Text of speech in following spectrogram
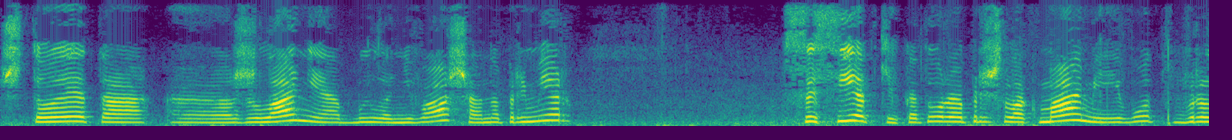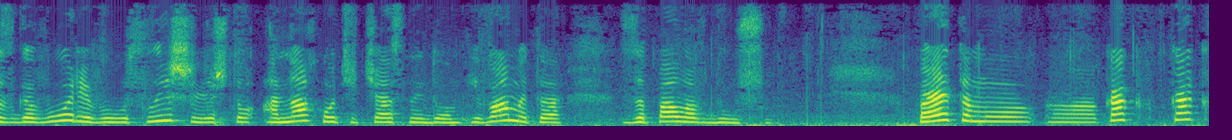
что это э, желание было не ваше, а, например, соседки, которая пришла к маме, и вот в разговоре вы услышали, что она хочет частный дом, и вам это запало в душу. Поэтому э, как, как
